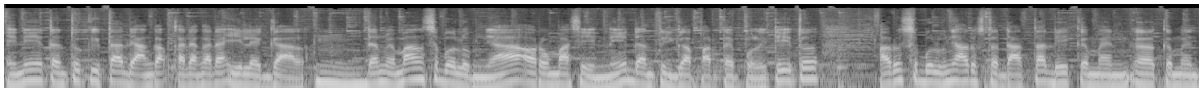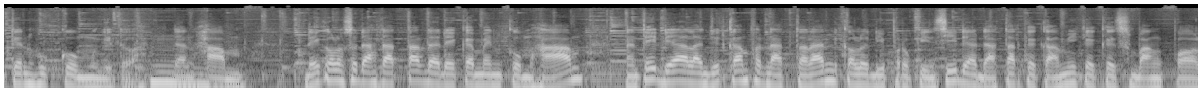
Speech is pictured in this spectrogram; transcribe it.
ini tentu kita dianggap kadang-kadang ilegal hmm. dan memang sebelumnya ormas ini dan juga partai politik itu harus sebelumnya harus terdaftar di Kemen, uh, Kementerian Hukum gitu hmm. dan HAM. Jadi kalau sudah daftar dari Kemenkumham, nanti dia lanjutkan pendaftaran kalau di provinsi dia daftar ke kami ke Kesbangpol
